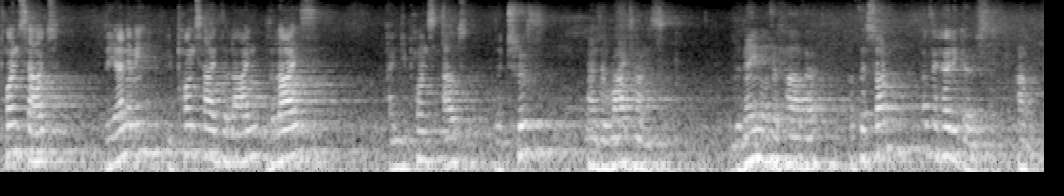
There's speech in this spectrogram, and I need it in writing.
points out the enemy, he points out the, line, the lies, and he points out the truth and the right answer. In the name of the Father, of the Son, of the Holy Ghost. Amen.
